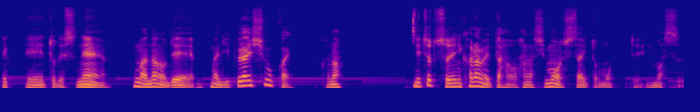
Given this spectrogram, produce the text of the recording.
で、えっ、ー、とですね、まあ、なので、まあ、リプライ紹介かな。で、ちょっとそれに絡めたお話もしたいと思っています。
